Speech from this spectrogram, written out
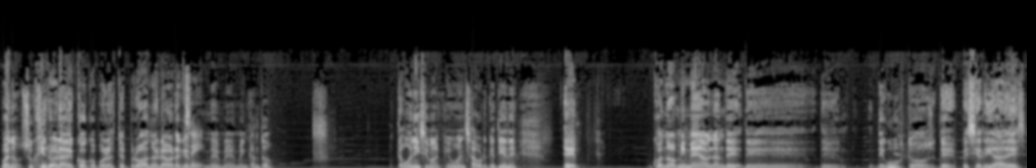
Bueno, sugiero la de coco, porque la estoy probando y la verdad que Sí. me, me- me encantó. Está buenísima, qué buen sabor que tiene. Eh, cuando a mí me hablan de, de, de- de gustos, de especialidades,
